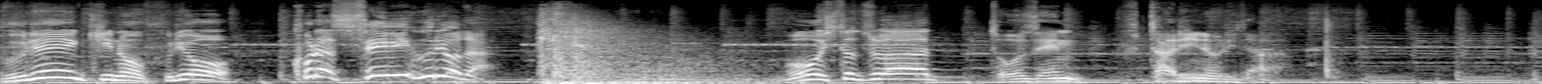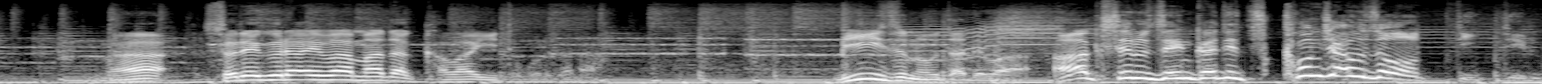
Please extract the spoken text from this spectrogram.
ブレーキの不良。これは整備不良だ。もう一つは当然二人乗りだ。まあそれぐらいはまだ可愛いところ。ビーズの歌ではアクセル全開で突っ込んじゃうぞって言っている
